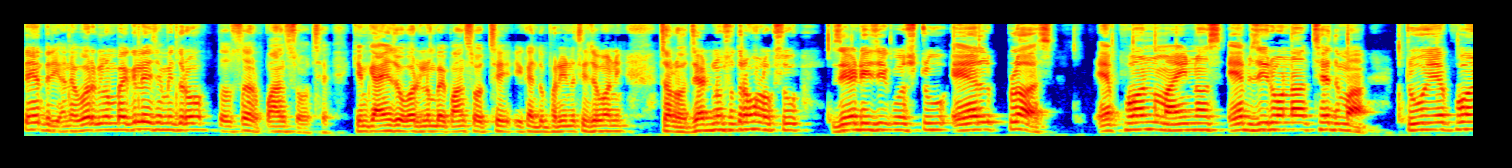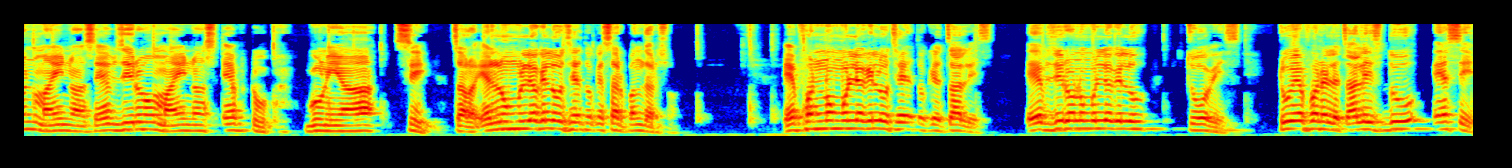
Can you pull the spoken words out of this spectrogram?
તેત્રીસ. અને વર્ગ લંબાઈ કેટલી છે મિત્રો? તો સર, પાંચસો છે. કેમ કે અહીં જો વર્ગ લંબાઈ પાંચસો છે, એ કાંઈ તો ફરી નથી જવાની. ચાલો ઝેડનું સૂત્ર હું લખશું? Z is equals to L plus F one minus F ઝીરોના છેદમાં two F one minus F zero minus F two ગુણ્યા સી ચાલો એલનું મૂલ્ય કેટલું છે? તો કે સર, પંદરસો. એફ વનનું મૂલ્ય કેટલું છે? તો કે ચાલીસ. એફ ઝીરોનું મૂલ્ય કેટલું? ચોવીસ. ટુ એફ વન એટલે ચાલીસ, દુ એસી.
